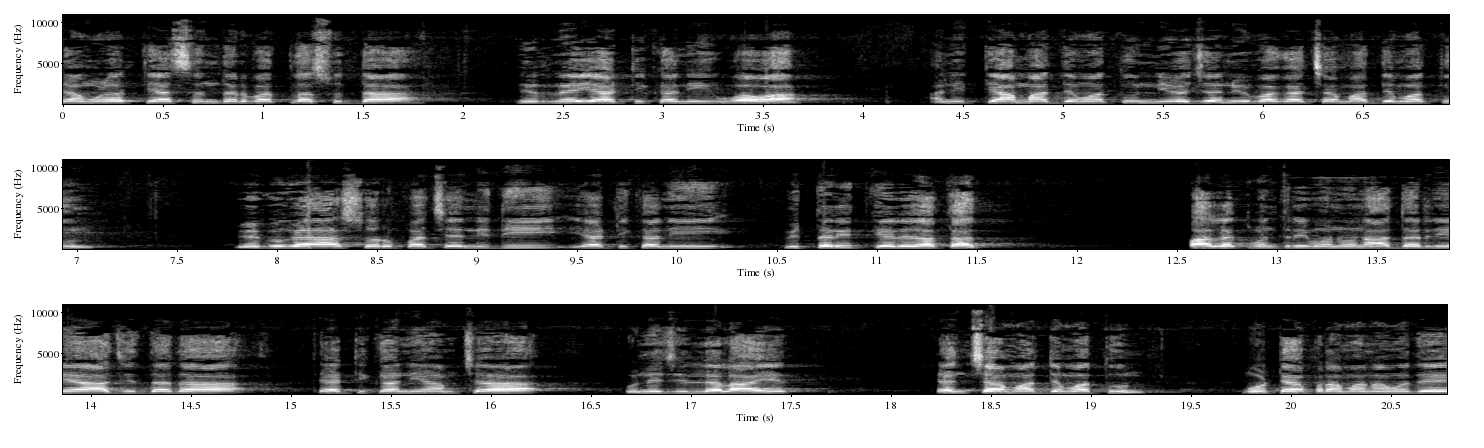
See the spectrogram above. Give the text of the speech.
त्यामुळं त्या संदर्भातला सुद्धा निर्णय या ठिकाणी व्हावा आणि त्या माध्यमातून नियोजन विभागाच्या माध्यमातून वेगवेगळ्या स्वरूपाचे निधी या ठिकाणी वितरित केले जातात. पालकमंत्री म्हणून आदरणीय अजितदादा त्या ठिकाणी आमच्या पुणे जिल्ह्याला आहेत. त्यांच्या माध्यमातून मोठ्या प्रमाणामध्ये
